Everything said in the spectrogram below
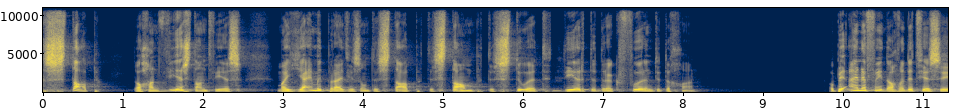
stap. Daar gaan weerstand wees maar jy moet bereid wees om te stap, te stamp, te stoot, deur te druk, vorentoe te gaan. Op die einde van die dag wat dit vir jou sê,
